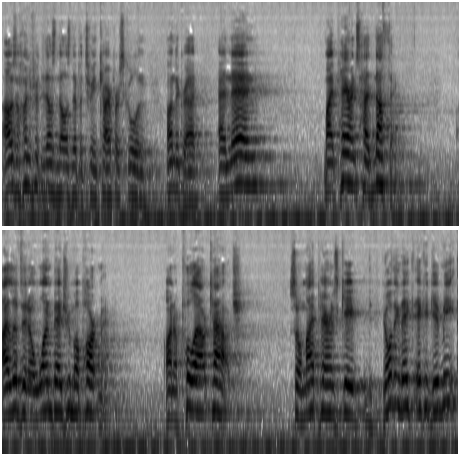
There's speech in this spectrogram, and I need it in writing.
I was $150,000 in between chiropractic school and undergrad. And then my parents had nothing. I lived in a one bedroom apartment on a pull out couch. So my parents gave, the only thing they, they could give me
